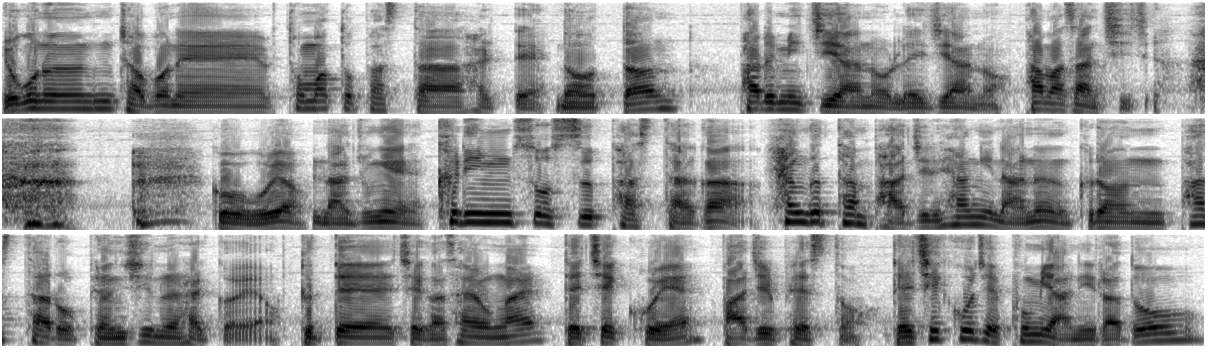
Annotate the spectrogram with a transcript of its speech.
요거는 저번에 토마토 파스타 할 때 넣었던 파르미지아노 레지아노 파마산 치즈. 그거고요. 나중에 크림 소스 파스타가 향긋한 바질 향이 나는 그런 파스타로 변신을 할 거예요. 그때 제가 사용할 데체코의 바질 페스토. 데체코 제품이 아니라도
